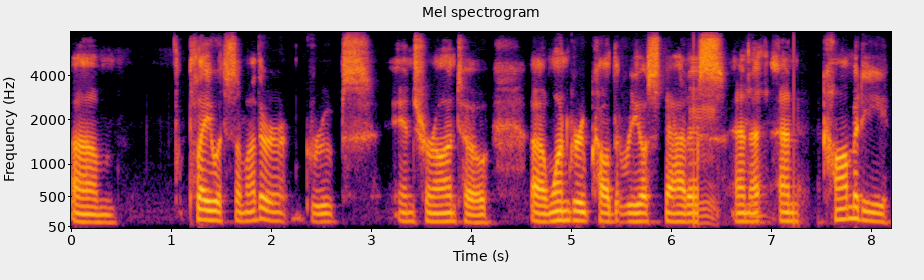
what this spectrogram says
um, play with some other groups in Toronto. Uh, one group called the Rheostatics, mm. and a, and a comedy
